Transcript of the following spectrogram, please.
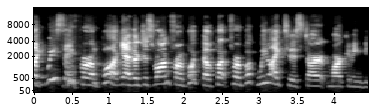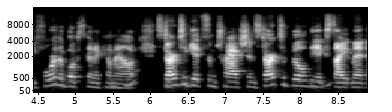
like we say for a book, yeah, they're just wrong for a book though. But for a book, we like to start marketing before the book's going to come mm-hmm. out, start to get some traction, start to build the excitement,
